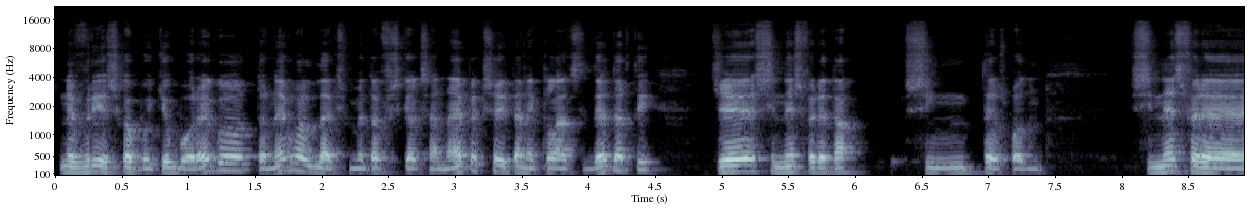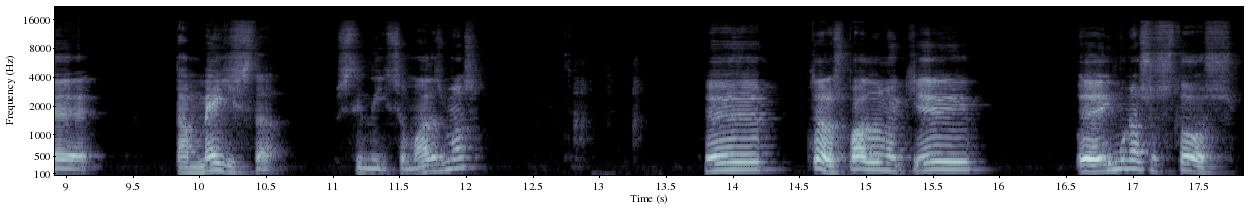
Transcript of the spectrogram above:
νευρίασε κάπου εκεί ο Μπορέγκο, τον έβγαλε, εντάξει, μετά φυσικά ξανά έπαιξε, ήταν clutch στην τέταρτη και συνεισέφερε τα, συν, πάντων, συνεισέφερε τα μέγιστα στην νίκη της ομάδας μας. Ε, τέλος πάντων, ok, okay, ε, ήμουνα σωστός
